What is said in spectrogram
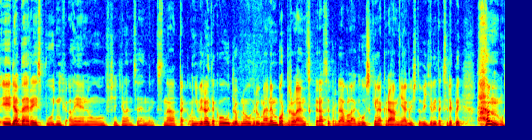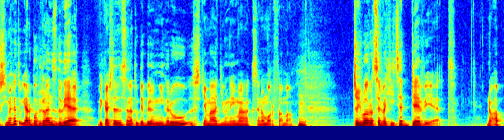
i dabery z původních alienů, včetně Lence Henriksona, tak oni vydali takovou drobnou hru jménem Borderlands, která se prodávala jak husky na krámě a když to viděli, tak si řekli, hm, musíme hned udělat Borderlands 2. Vykašlete se na tu debilní hru s těma divnýma xenomorfama. Hmm. Což bylo v roce 2009. No a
